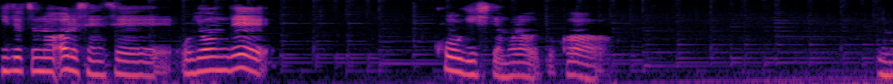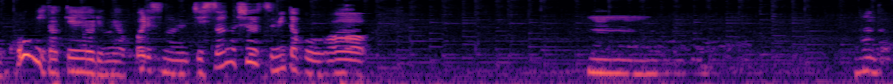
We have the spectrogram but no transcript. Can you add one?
技術のある先生を呼んで、講義してもらうとか、でも講義だけよりもやっぱりその実際の手術見た方が、うーん、なんだろう。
